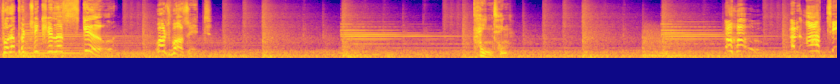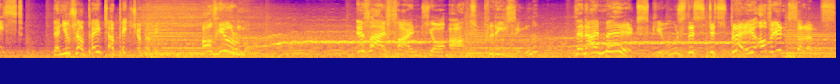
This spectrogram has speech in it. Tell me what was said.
for a particular skill. What was it? Painting. Oh, an artiste! Then you shall paint a picture for me of Yulmore. If I find your art pleasing, then I may excuse this display of insolence.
